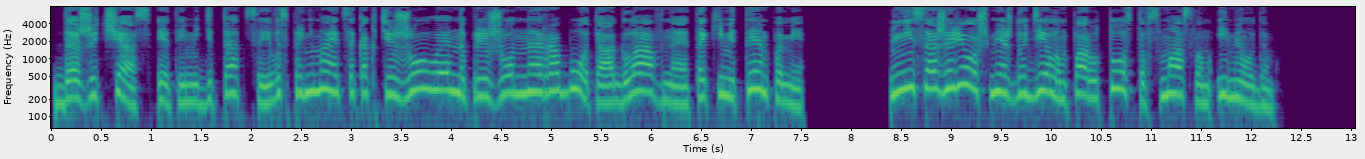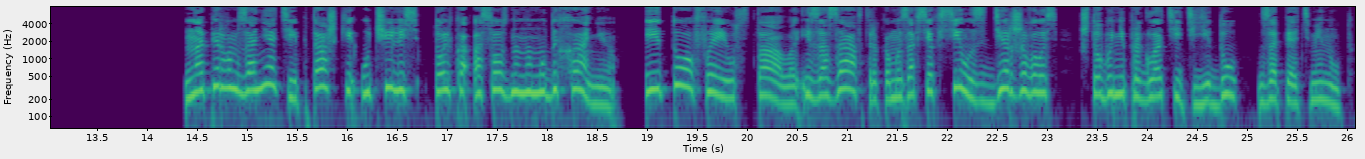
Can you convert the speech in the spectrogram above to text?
Даже час этой медитации воспринимается как тяжелая напряженная работа, а главное, такими темпами не сожрешь между делом пару тостов с маслом и медом. На первом занятии пташки учились только осознанному дыханию. И то Фэй устала, и за завтраком изо всех сил сдерживалась, чтобы не проглотить еду за пять минут.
